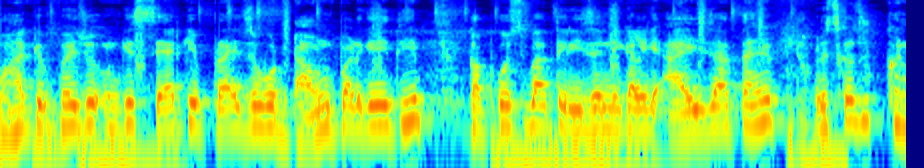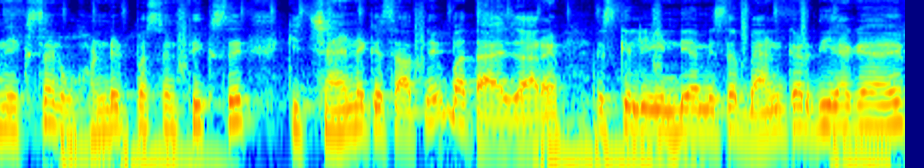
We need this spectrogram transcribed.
वहाँ के भाई जो उनकी शेयर की प्राइस है वो डाउन पड़ गई थी तो आपको इस बात रीज़न निकल के आ ही जाता है। और इसका जो कनेक्शन वो हंड्रेड परसेंट फिक्स है कि चाइना के साथ में बताया जा रहा है। इसके लिए इंडिया में इसे बैन कर दिया गया है।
